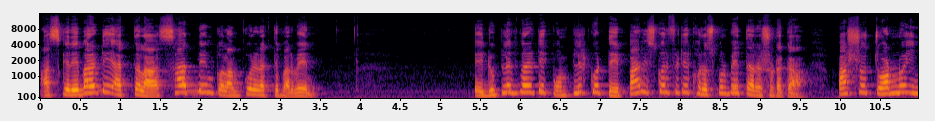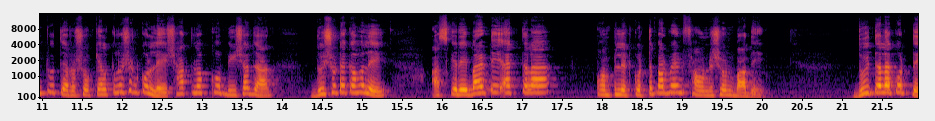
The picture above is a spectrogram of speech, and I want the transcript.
আজকের এবারটি একতলা সাত বিম কলাম করে রাখতে পারবেন। এই ডুপ্লেক্স বাড়িটি কমপ্লিট করতে পার স্কোয়ার ফিটে খরচ পড়বে তেরোশো টাকা। পাঁচশো চুয়ান্ন ইন্টু তেরোশো ক্যালকুলেশন করলে সাত লক্ষ বিশ হাজার দুইশো টাকা হলে আজকের এই বাড়িটি একতলা কমপ্লিট করতে পারবেন ফাউন্ডেশন বাদে। দুইতলা করতে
